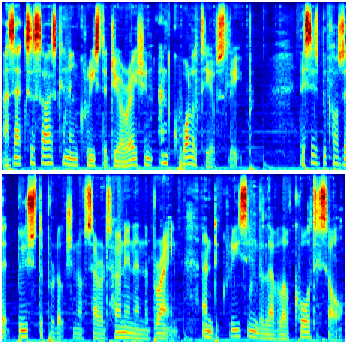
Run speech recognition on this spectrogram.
as exercise can increase the duration and quality of sleep. This is because it boosts the production of serotonin in the brain and decreasing the level of cortisol,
